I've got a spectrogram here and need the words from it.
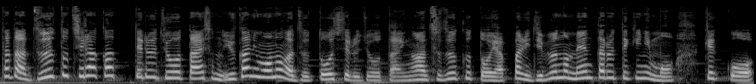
ただずっと散らかってる状態、その床に物がずっと落ちてる状態が続くと、やっぱり自分のメンタル的にも結構、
